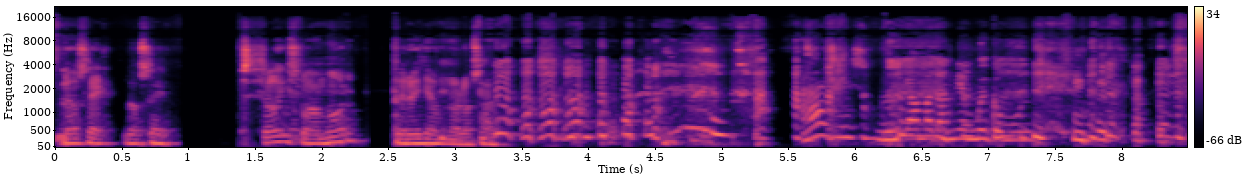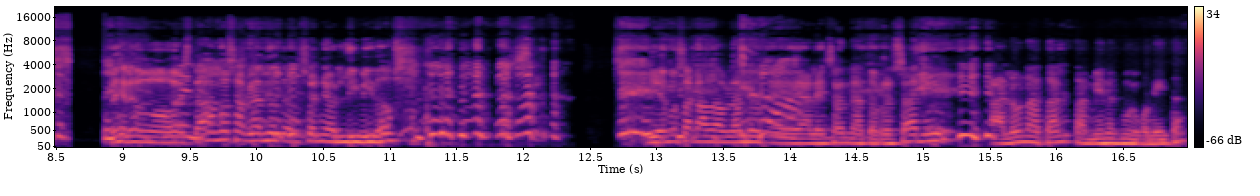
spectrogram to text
Lo sé, lo sé. Soy su amor, pero ella aún no lo sabe. Ay, es un drama también muy común. Pero estábamos hablando de los sueños lívidos. Y hemos acabado hablando de Alessandra Torresani. Alona Tal también es muy bonita.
